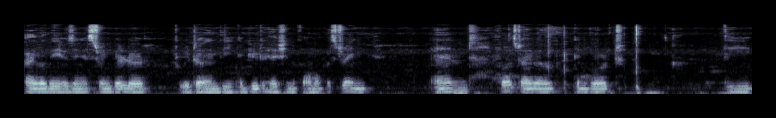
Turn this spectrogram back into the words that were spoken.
I will be using a string builder to return the computer hash in the form of a string and first I will convert the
